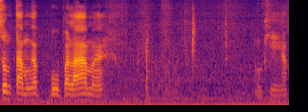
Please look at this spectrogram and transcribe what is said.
ส้มตำครับ ปูปลามา โอเคครับ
